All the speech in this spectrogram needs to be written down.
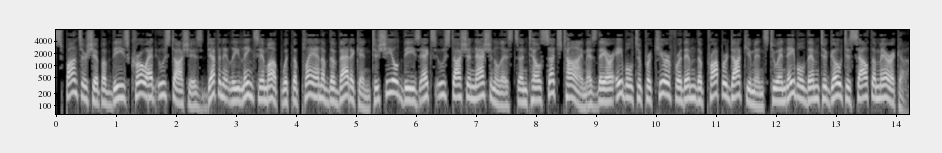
sponsorship of these Croat Ustashas definitely links him up with the plan of the Vatican to shield these ex-Ustasha nationalists until such time as they are able to procure for them the proper documents to enable them to go to South America.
